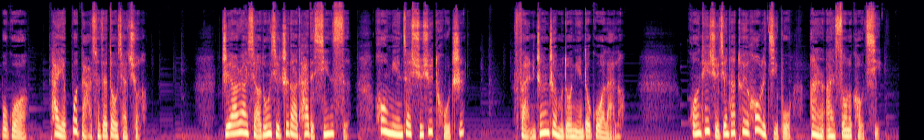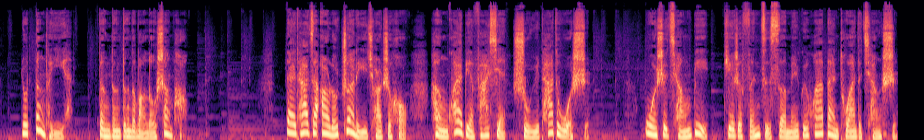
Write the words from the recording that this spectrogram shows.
不过他也不打算再斗下去了，只要让小东西知道他的心思，后面再徐徐图之。反正这么多年都过来了，黄天雪见他退后了几步，暗暗松了口气，又瞪他一眼，噔噔噔的往楼上跑。待他在二楼转了一圈之后，很快便发现属于他的卧室。卧室墙壁贴着粉紫色玫瑰花瓣图案的墙饰，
